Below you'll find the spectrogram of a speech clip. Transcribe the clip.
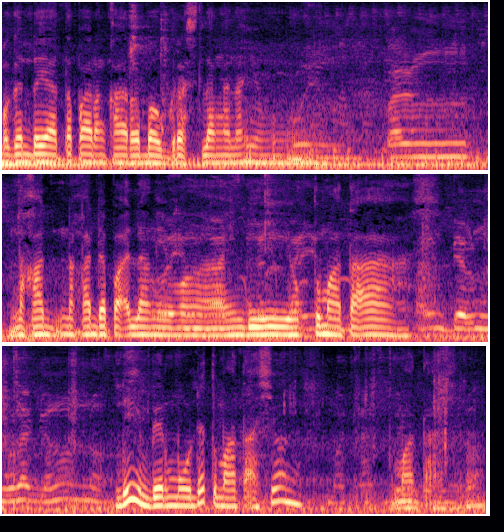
Maganda yata parang Carabao grass lang ano yung Parang, naka, nakadapa lang yung mga hindi tumataas. parang Bermuda, gano'n, no? Hindi, yung Bermuda tumataas yun. Mataas. Tumataas yun.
